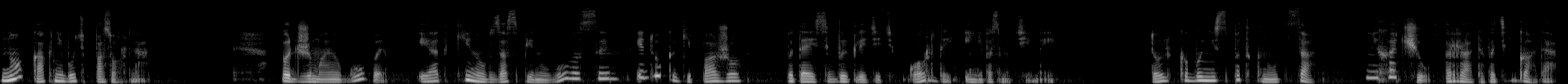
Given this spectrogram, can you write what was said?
но как-нибудь позорно. Поджимаю губы и, откинув за спину волосы, иду к экипажу, пытаясь выглядеть гордой и невозмутимой. Только бы не споткнуться. Не хочу радовать гада.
